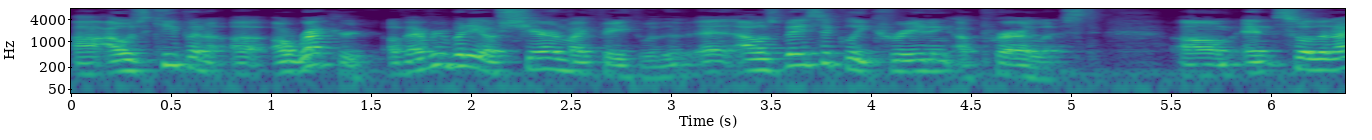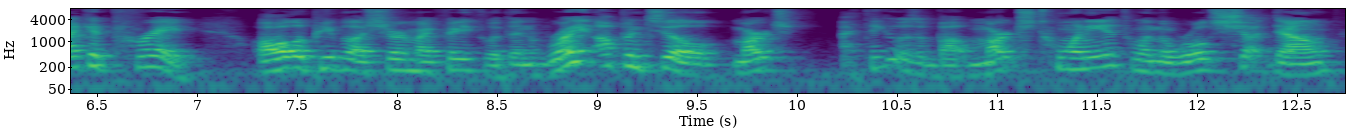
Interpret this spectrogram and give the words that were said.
uh, I was keeping a, a, record of everybody I was sharing my faith with. And I was basically creating a prayer list. Um, and so that I could pray all the people I shared my faith with. And right up until March I think it was about March 20th when the world shut down.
